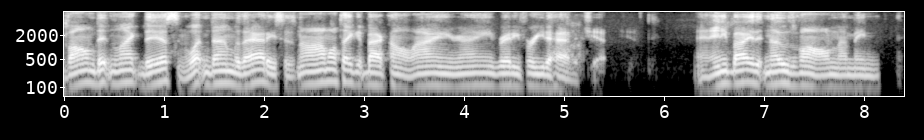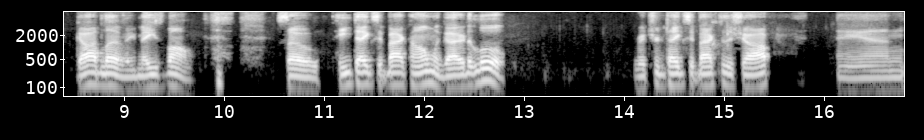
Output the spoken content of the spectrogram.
vaughn didn't like this and wasn't done with that. He says no i'm going to take it back home. I ain't, I ain't ready for you to have it yet. And anybody that knows vaughn i mean god love him he's vaughn so he takes it back home we got it at louisville richard takes it back to the shop and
